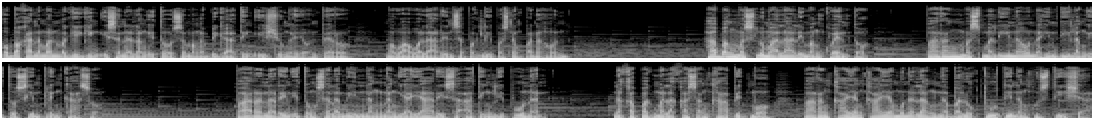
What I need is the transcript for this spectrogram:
O baka naman magiging isa na lang ito sa mga bigating issue ngayon pero mawawala rin sa paglipas ng panahon? Habang mas lumalalim ang kwento, parang mas malinaw na hindi lang ito simpleng kaso. Para na rin itong salamin ng nangyayari sa ating lipunan na kapag malakas ang kapit mo, parang kayang-kaya mo na lang nabaluktutin ang hustisya.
